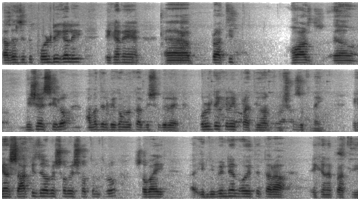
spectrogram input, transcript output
তাদের যেহেতু পলিটিক্যালি এখানে প্রার্থী হওয়ার বিষয় ছিল, আমাদের বেগম রোকা বিশ্ববিদ্যালয়ে পলিটিক্যালি প্রার্থী হওয়ার কোনো সুযোগ নেই। এখানে চাকরি যে হবে সবাই স্বতন্ত্র, সবাই ইন্ডিপেন্ডেন্ট ওয়েতে তারা এখানে প্রার্থী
